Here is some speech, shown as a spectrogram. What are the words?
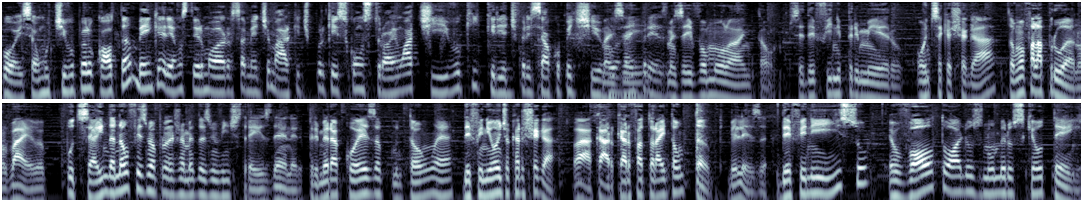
pô, esse é o motivo pelo qual também queremos ter um maior orçamento de marketing, porque isso constrói um ativo que cria diferencial competitivo mas na aí, empresa. Mas aí vamos lá, então. Você define primeiro onde você quer chegar. Então vamos falar pro ano, vai. Putz, você ainda não fez meu planejamento 2023, Denner. Primeira coisa, então, é definir onde eu quero chegar. Ah, cara, eu quero faturar então tanto. Beleza. Definir isso, eu volto, olho os números que eu tenho.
